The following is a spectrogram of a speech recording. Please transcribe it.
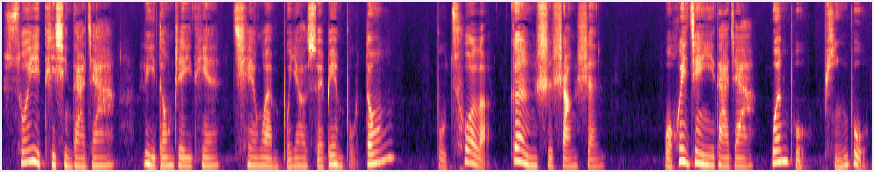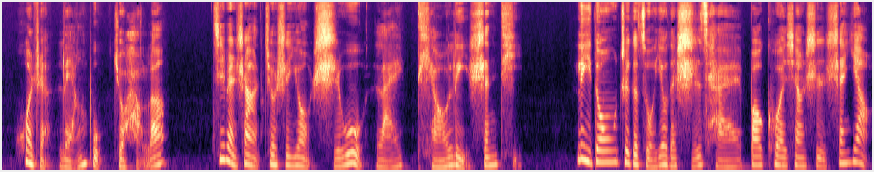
所以提醒大家，立冬这一天千万不要随便补冬，补错了更是伤身。我会建议大家温补、平补或者凉补就好了。基本上就是用食物来调理身体。立冬这个左右的食材包括像是山药、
